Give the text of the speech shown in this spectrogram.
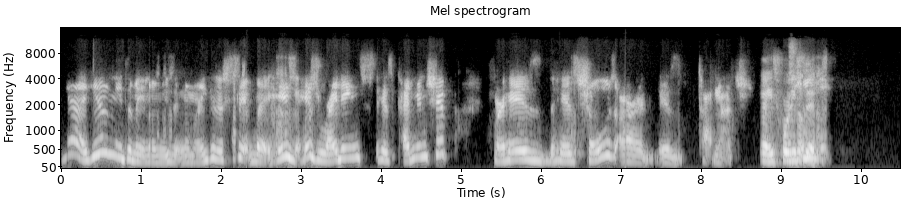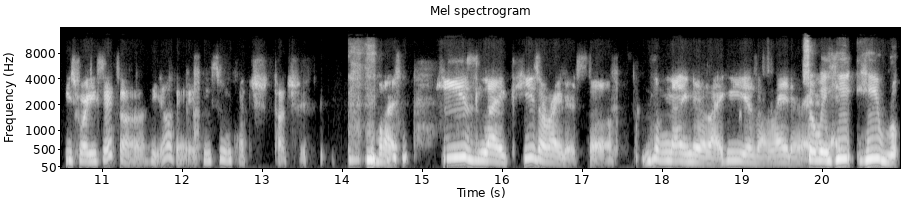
Yeah, he don't need to make no music no more. He can just sit. But his his writings, his penmanship for his his shows are is top notch. Yeah, he's 46. He's forty six. Oh, he okay. He soon touch touch fifty. But he's like he's a writer still. I'm not even gonna lie, he is a writer. So writer. wait, he he wrote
